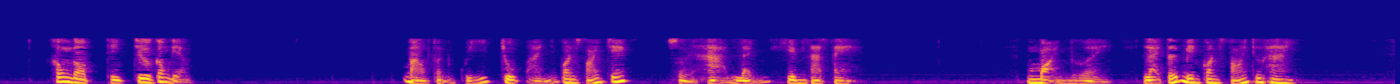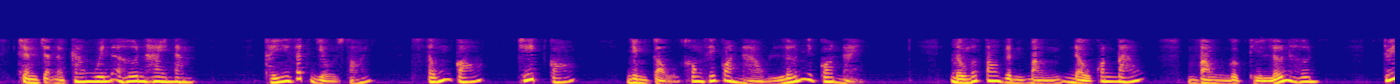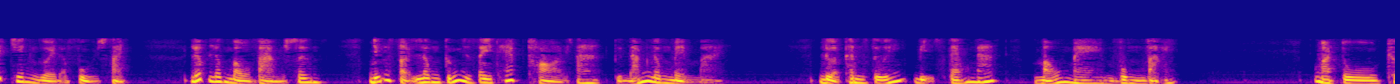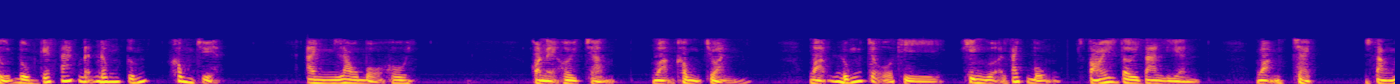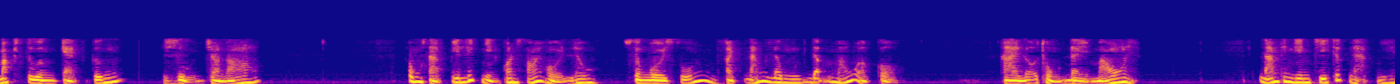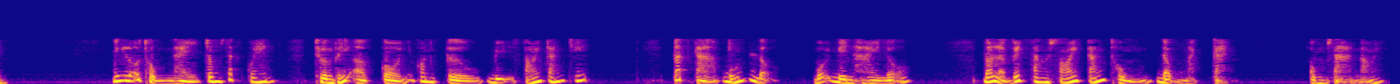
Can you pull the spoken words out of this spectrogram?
không nộp thì trừ công điểm. Bảo Thuận Quý chụp ảnh những con sói chết, rồi hạ lệnh khiêng ra xe. Mọi người lại tới bên con sói thứ hai. Trần trận ở cao nguyên đã hơn hai năm, thấy rất nhiều sói, sống có, chết có, nhưng cậu không thấy con nào lớn như con này. Đầu nó to gần bằng đầu con báo, vòng ngực thì lớn hơn, tuyết trên người đã phủ sạch, lớp lông màu vàng sơn, những sợi lông cứng như dây thép thò ra từ đám lông mềm mại. Nửa thân dưới bị xéo nát, máu me vung vãi. Bà tù thử đồn cái xác đã đông cứng, không chuyển. Anh lau mồ hôi. Con này hơi chậm, ngoạm không chuẩn. Ngoạm đúng chỗ thì khi ngựa rách bụng, sói rơi ra liền. Ngoạm chạch, răng mắc xương kẹt cứng, rủi cho nó. Ông già Philip nhìn con sói hồi lâu, rồi ngồi xuống vạch đám lông đẫm máu ở cổ. Hai lỗ thủng đầy máu này. Đám thanh niên trí thức ngạc nhiên. Những lỗ thủng này trông rất quen, thường thấy ở cổ những con cừu bị sói cắn chết. Tất cả bốn lỗ, mỗi bên hai lỗ. Đó là vết răng sói cắn thủng động mạch cảnh. Ông già nói.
